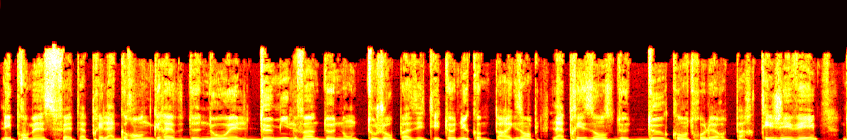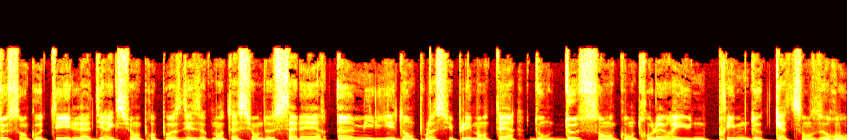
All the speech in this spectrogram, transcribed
les promesses faites après la grande grève de Noël 2022 n'ont toujours pas été tenues, comme par exemple la présence de deux contrôleurs par TGV. De son côté, la direction propose des augmentations de salaire, un millier d'emplois supplémentaires, dont 200 contrôleurs et une prime de 400 euros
